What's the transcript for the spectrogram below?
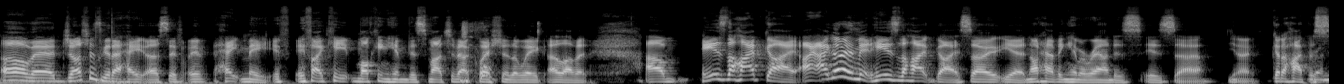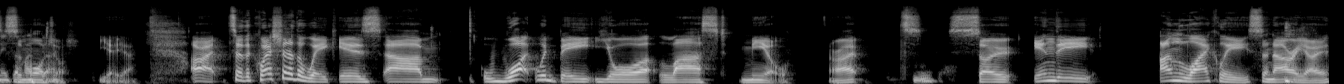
Oh man, Josh is gonna hate us if, if hate me if if I keep mocking him this much about question of the week. I love it. Um, he is the hype guy. I, I gotta admit, he is the hype guy. So yeah, not having him around is is uh, you know gotta hype us Everyone needs a some hype more, guy. Josh. Yeah, yeah. All right. So the question of the week is, um, what would be your last meal? All right. So in the unlikely scenario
